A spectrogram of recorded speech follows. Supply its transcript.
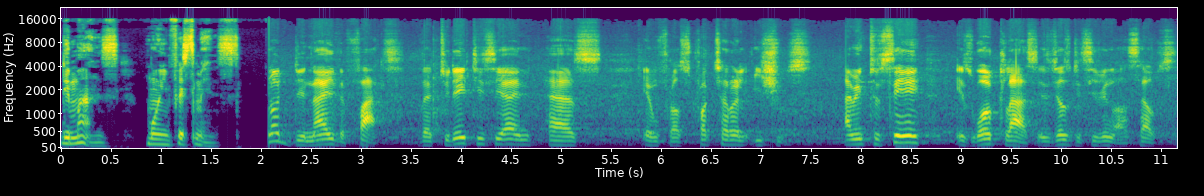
demands more investments. I not deny the fact that today TCN has infrastructural issues. I mean, to say it's world class is just deceiving ourselves.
